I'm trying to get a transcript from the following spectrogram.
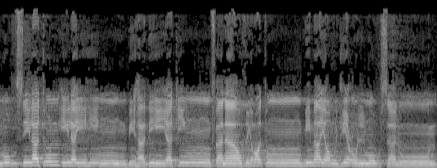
مرسلة إليهم بهدية فناظرة بما يرجع المرسلون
